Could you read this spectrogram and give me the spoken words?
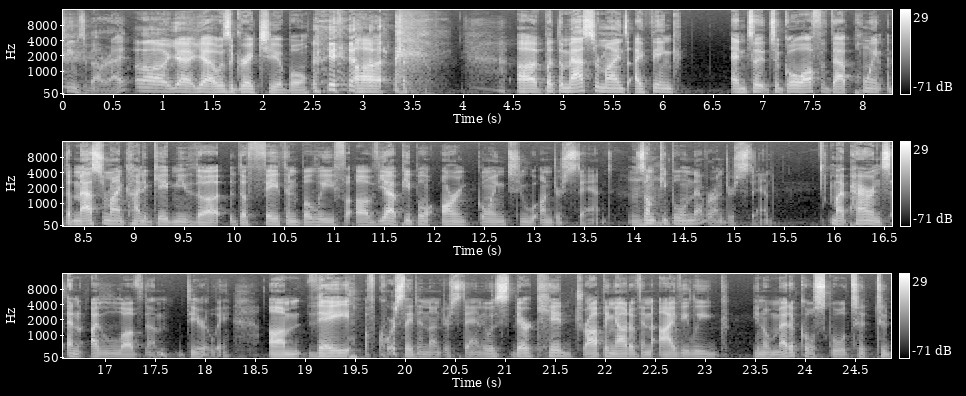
seems about right. Oh yeah, yeah, it was a great chia bowl. uh, uh, but the masterminds, I think, and to, to go off of that point, the mastermind kind of gave me the the faith and belief of yeah, people aren't going to understand. Some people will never understand. My parents and I love them dearly. Um, they, of course, they didn't understand. It was their kid dropping out of an Ivy League, you know, medical school to to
